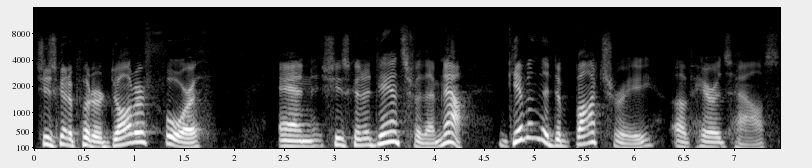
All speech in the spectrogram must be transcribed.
she's going to put her daughter forth and she's going to dance for them. Now, given the debauchery of Herod's house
